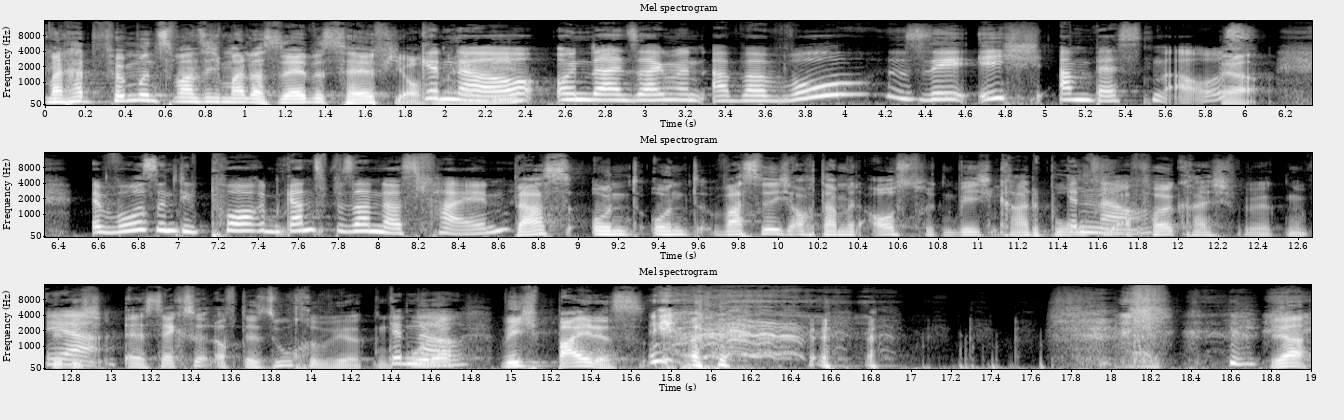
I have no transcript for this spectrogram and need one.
Man hat 25 mal dasselbe Selfie auf dem Genau. Und dann sagt man, aber wo sehe ich am besten aus? Ja. Wo sind die Poren ganz besonders fein? Das und, und was will ich auch damit ausdrücken? Will ich gerade beruflich Genau. erfolgreich wirken? Will Ja. ich äh, sexuell auf der Suche wirken? Genau. Oder will ich beides? ja,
